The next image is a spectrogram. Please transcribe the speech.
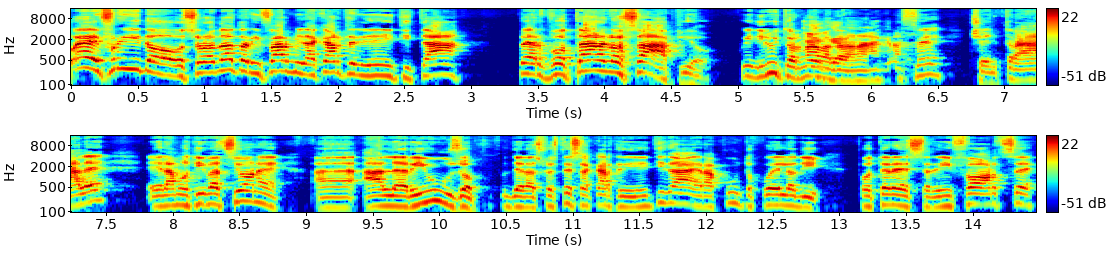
Uè Frido, sono andato a rifarmi la carta di identità per votare lo Sapio. Quindi lui tornava dall'anagrafe centrale e la motivazione eh, al riuso della sua stessa carta di identità era appunto quello di poter essere in forze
